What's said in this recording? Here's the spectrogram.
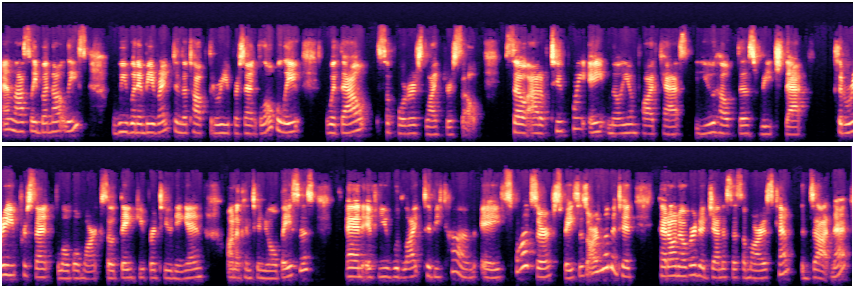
And lastly, but not least, we wouldn't be ranked in the top 3% globally without supporters like yourself. So, out of 2.8 million podcasts, you helped us reach that 3% global mark. So, thank you for tuning in on a continual basis. And if you would like to become a sponsor, spaces are limited. Head on over to genesisamarisKemp.net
